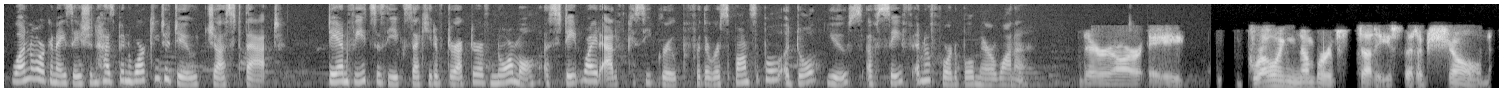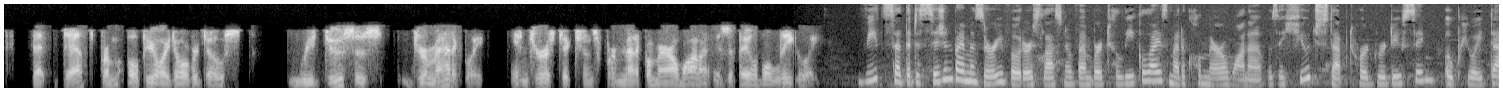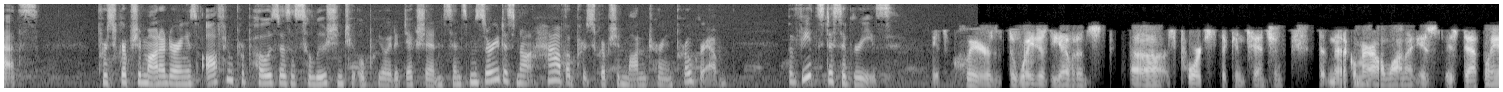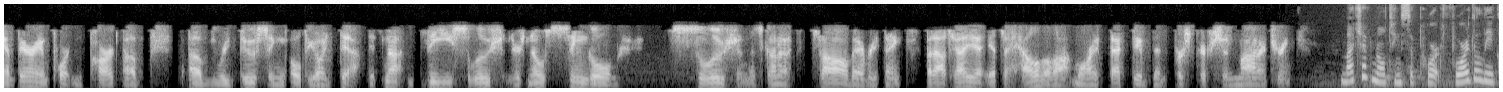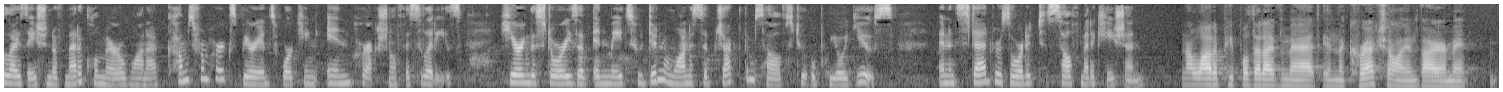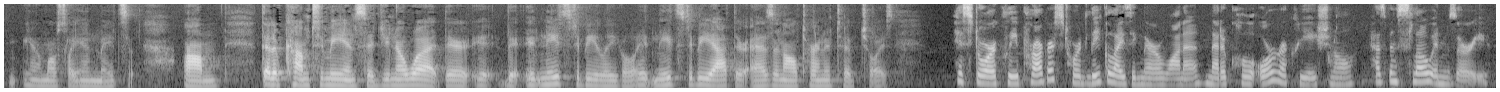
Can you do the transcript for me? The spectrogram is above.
One organization has been working to do just that. Dan Viets is the executive director of NORML, a statewide advocacy group for the responsible adult use of safe and affordable marijuana. There are a growing number of studies that have shown that death from opioid overdose reduces dramatically in jurisdictions where medical marijuana is available legally. Viets said the decision by Missouri voters last November to legalize medical marijuana was a huge step toward reducing opioid deaths. Prescription monitoring is often proposed as a solution to opioid addiction since Missouri does not have a prescription monitoring program. But Viets disagrees. It's clear that the weight of the evidence uh, supports the contention that medical marijuana is, is definitely a very important part of of reducing opioid death. It's not the solution. There's no single solution that's going to solve everything. But I'll tell you, it's a hell of a lot more effective than prescription monitoring. Much of Nolting's support for the legalization of medical marijuana comes from her experience working in correctional facilities, hearing the stories of inmates who didn't want to subject themselves to opioid use and instead resorted to self medication. And a lot of people that I've met in the correctional environment, you know, mostly inmates, um, that have come to me and said, you know what, there, it, it needs to be legal. It needs to be out there as an alternative choice. Historically, progress toward legalizing marijuana, medical or recreational, has been slow in Missouri.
